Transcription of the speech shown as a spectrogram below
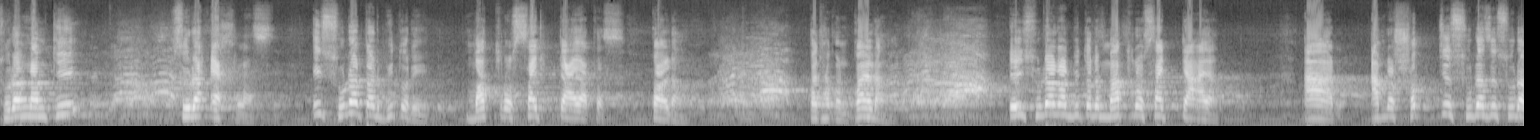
সুরার নাম কি? সুরা এখলাস এই সুরাটার ভিতরে মাত্র ষাটটা আয়াত আছে। কয়টা? কথা কন কয়টা? এই সুরাটার ভিতরে মাত্র ষাটটা আয়াত। আর আমরা সবচেয়ে সুরা যে সুরা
